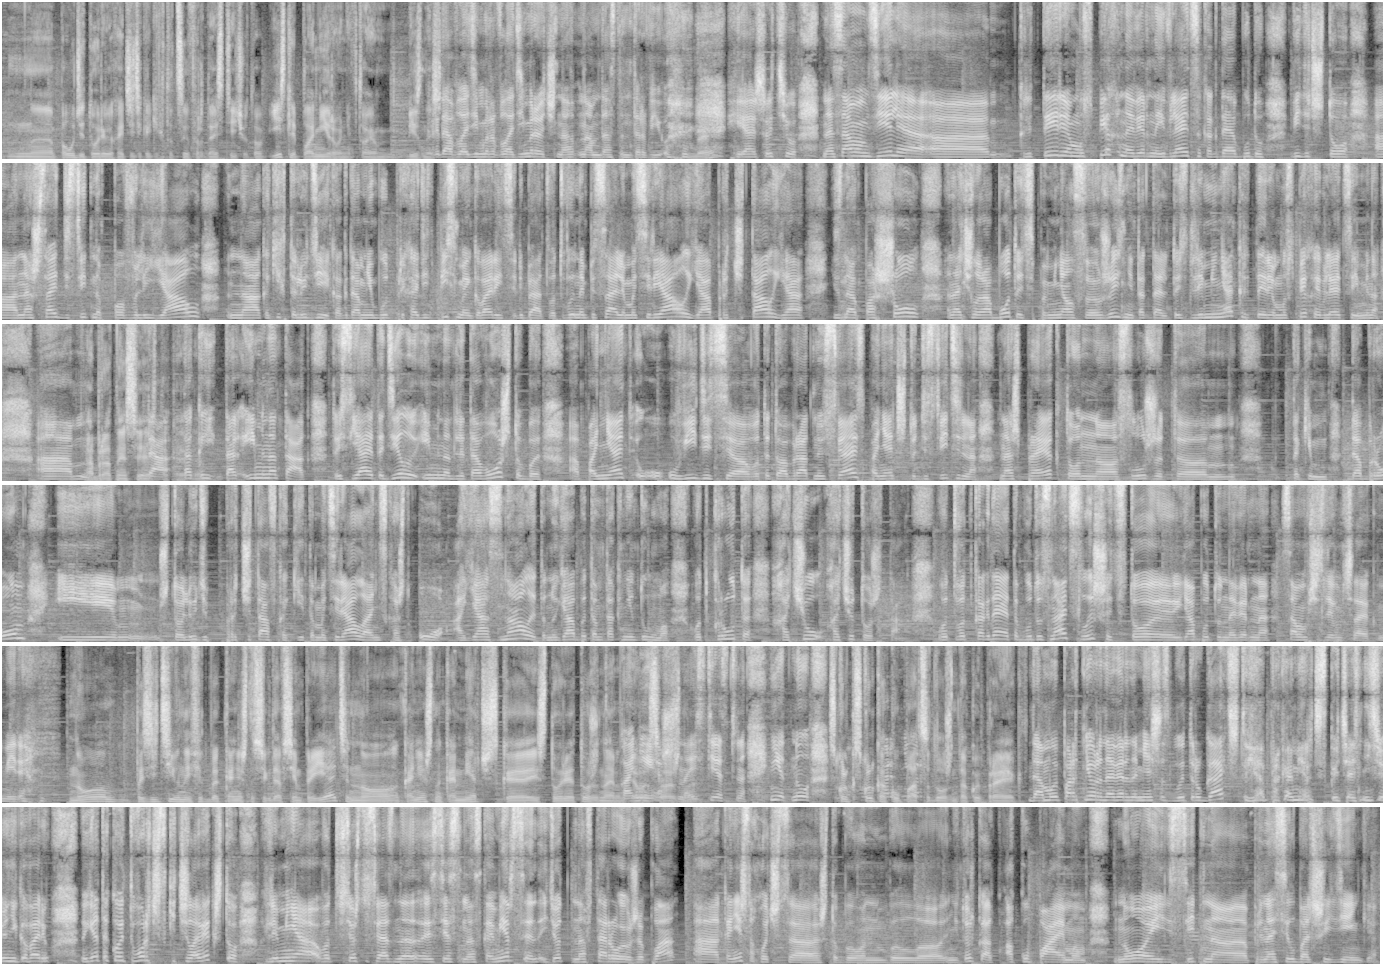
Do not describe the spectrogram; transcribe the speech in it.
по аудитории вы хотите каких-то цифр достичь? Вот есть ли планирование в твоем бизнесе? Когда Владимир Владимирович нам, нам даст интервью. Да? Я шучу. На самом деле, э, критерием успеха, наверное, является, когда я буду видеть, что э, наш сайт действительно повлиял на каких-то людей, когда мне будут приходить письма и говорить, ребят, вот вы написали материал, я прочитал, я, не знаю, пошел, начал работать, поменял свою жизнь и так далее. То есть для меня критерием успеха является именно... Э, Обратная связь да, такая, так, да? И, так, именно так. То есть я это делаю именно для того, чтобы а, понять, увидеть а, вот эту обратную связь, понять, что действительно наш проект, он а, служит эм, таким добром, и что люди, прочитав какие-то материалы, они скажут, о, а я знал это, но я об этом так не думал. Вот круто, хочу, хочу тоже так. Вот, вот когда я это буду знать, слышать, то я буду, наверное, самым счастливым человеком в мире. Но позитивный фидбэк, конечно, всегда всем приятен, но, конечно, коммерческая история тоже, наверное, конечно, для вас важна. естественно. Нет, ну... Сколько, сколько партнер... окупаться должен такой проект? Да, мой партнер, наверное, меня сейчас будет ругать, что я про коммерческую часть ничего не говорю. Но я такой творческий творческий человек, что для меня вот все, что связано, естественно, с коммерцией, идет на второй уже план. А, конечно, хочется, чтобы он был э, не только окупаемым, но и действительно приносил большие деньги.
